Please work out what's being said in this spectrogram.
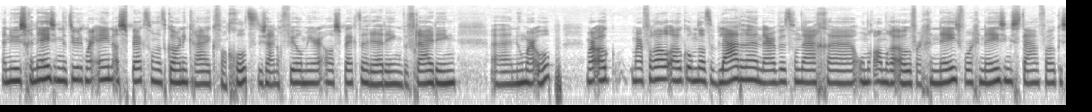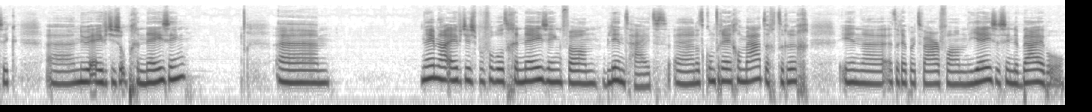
En nu is genezing natuurlijk maar één aspect van het koninkrijk van God. Er zijn nog veel meer aspecten, redding, bevrijding, uh, noem maar op. Maar, ook, maar vooral ook omdat de bladeren, en daar hebben we het vandaag uh, onder andere over, genees, voor genezing staan, focus ik nu eventjes op genezing. Neem nou eventjes bijvoorbeeld genezing van blindheid. Uh, dat komt regelmatig terug in uh, het repertoire van Jezus in de Bijbel.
